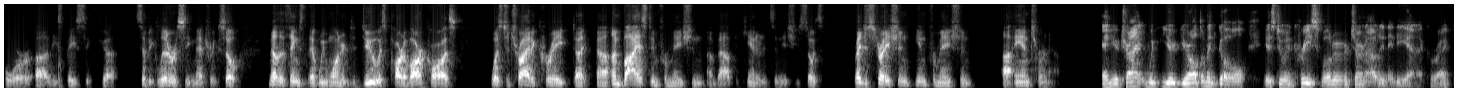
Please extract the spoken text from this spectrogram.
for uh, these basic uh, civic literacy metrics. So, one of the things that we wanted to do as part of our cause was to try to create unbiased information about the candidates and issues. So, it's registration information uh, and turnout. And you're trying your your ultimate goal is to increase voter turnout in Indiana, correct?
